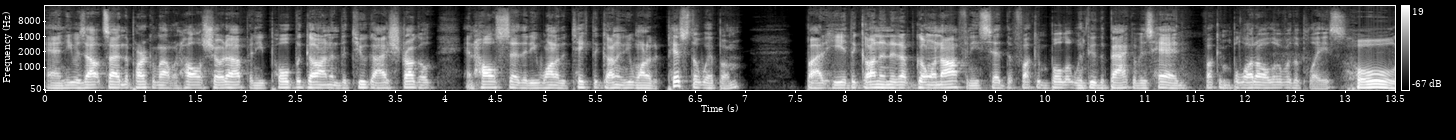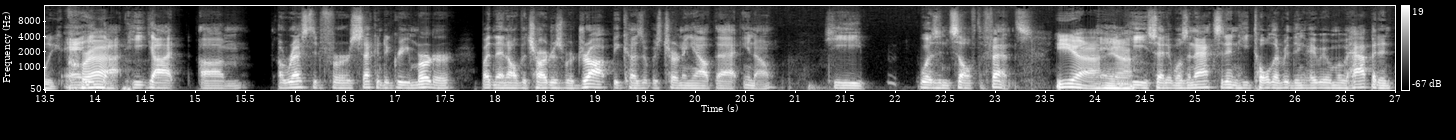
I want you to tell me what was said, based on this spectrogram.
and he was outside in the parking lot when Hall showed up, and he pulled the gun, and the two guys struggled, and Hall said that he wanted to take the gun and he wanted to pistol whip him, but he had the gun ended up going off, and he said the fucking bullet went through the back of his head, fucking blood all over the place, Holy and crap! he got he got um arrested for second degree murder, but then all the charges were dropped because it was turning out that you know he was in self defense yeah, and yeah. he said it was an accident. He told everything, everyone what happened, and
